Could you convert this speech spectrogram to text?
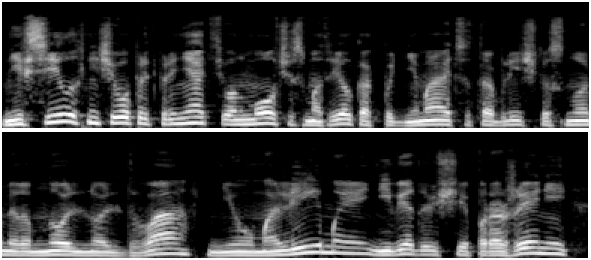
Не в силах ничего предпринять, он молча смотрел, как поднимается табличка с номером 002, неумолимая, не ведающая поражений —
